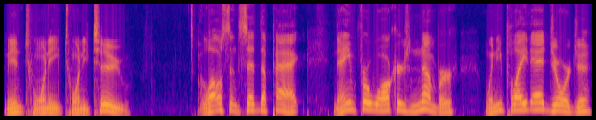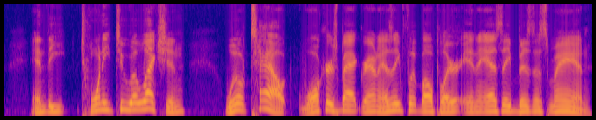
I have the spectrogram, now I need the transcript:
in 2022. Lawson said the PAC, named for Walker's number when he played at Georgia and the 22 election, will tout Walker's background as a football player and as a businessman.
